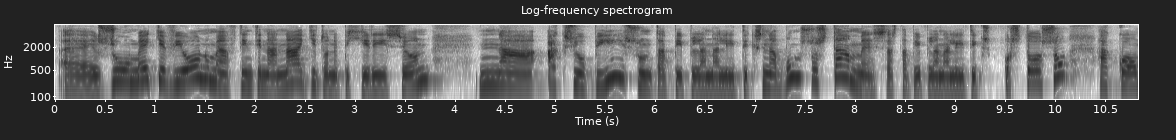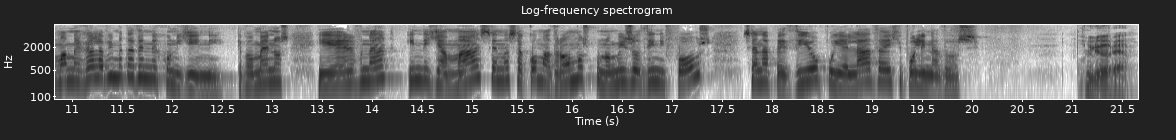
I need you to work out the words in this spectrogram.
Ε, ζούμε και βιώνουμε αυτή την ανάγκη των επιχειρήσεων να αξιοποιήσουν τα People Analytics, να μπουν σωστά μέσα στα People Analytics. Ωστόσο, ακόμα μεγάλα βήματα δεν έχουν γίνει. Επομένως, η έρευνα είναι για μας ένας ακόμα δρόμος που νομίζω δίνει φως σε ένα πεδίο που η Ελλάδα έχει πολύ να δώσει. Πολύ ωραία.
